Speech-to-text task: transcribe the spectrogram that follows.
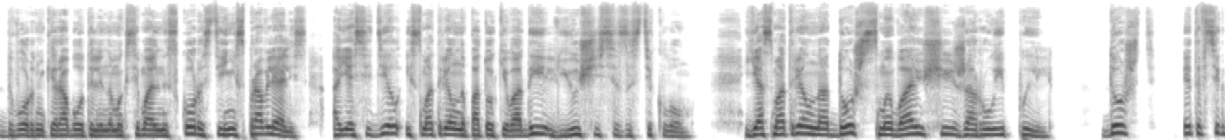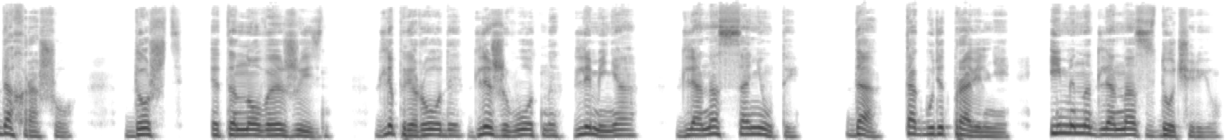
Дворники работали на максимальной скорости и не справлялись, а я сидел и смотрел на потоки воды, льющиеся за стеклом. Я смотрел на дождь, смывающий жару и пыль. Дождь — это всегда хорошо. Дождь — это новая жизнь. Для природы, для животных, для меня, для нас с Анютой. Да, так будет правильнее. Именно для нас с дочерью.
